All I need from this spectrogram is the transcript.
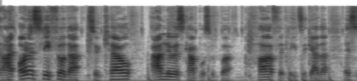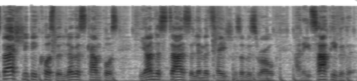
And I honestly feel that Tuchel and Luis Campos would work perfectly together, especially because with Luis Campos, he understands the limitations of his role and he's happy with it.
